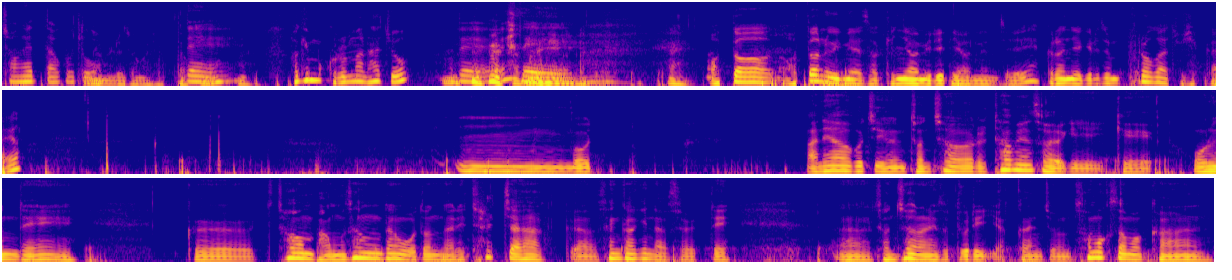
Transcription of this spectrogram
정했다고도. 기념일로 정하셨다고. 네. 음. 하긴 뭐 그럴만 하죠. 네. 네. 네. 네. 어떤 어떤 의미에서 기념일이 되었는지 그런 얘기를 좀 풀어가 주실까요? 음, 뭐 아내하고 지금 전철을 타면서 여기 이렇게 오는데 그 처음 방문상담 오던 날이 살짝 어, 생각이 났어요. 그때 어, 전철 안에서 둘이 약간 좀 서먹서먹한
